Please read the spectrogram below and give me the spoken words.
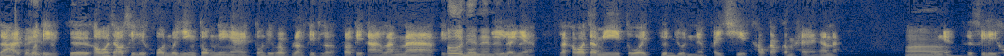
ได้ปกติคือเขาก็จะเอาซิลิโคนไว้ยิงตรงนี่ไง ตรงที่แบบเราติดเราติดอ่างล้างหน้าติดเออเนี่ยโต๊ะเนี่ยทีอะไรเงี้ย แล้วเขาก็จะมีตัวหยุ่นๆเนี่ยไปฉีดเข้ากับกำแพงนั่นน่ะอ่าพวกเนี้ยคือซิลิโค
